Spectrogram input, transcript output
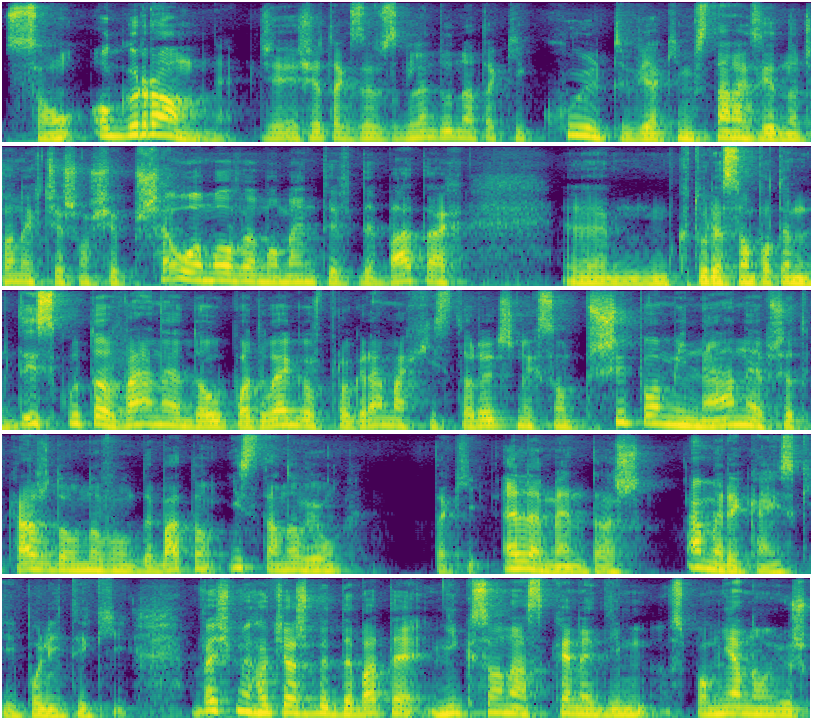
są ogromne. Dzieje się tak ze względu na taki kult, w jakim w Stanach Zjednoczonych cieszą się przełomowe momenty w debatach, które są potem dyskutowane do upadłego w programach historycznych, są przypominane przed każdą nową debatą i stanowią taki elementarz amerykańskiej polityki. Weźmy chociażby debatę Nixona z Kennedym, wspomnianą już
